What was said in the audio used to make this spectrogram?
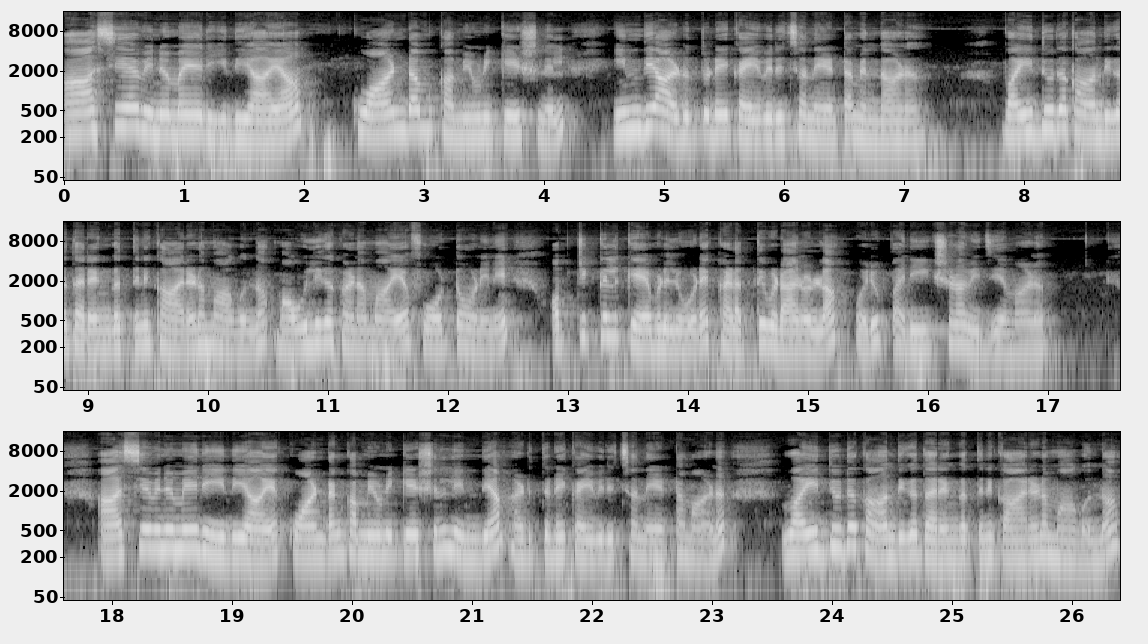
ആശയവിനിമയ രീതിയായ ക്വാണ്ടം കമ്മ്യൂണിക്കേഷനിൽ ഇന്ത്യ അടുത്തിടെ കൈവരിച്ച നേട്ടം എന്താണ്? വൈദ്യുത കാന്തിക തരംഗത്തിന് കാരണമാകുന്ന മൗലിക കണമായ ഫോട്ടോണിനെ ഒപ്റ്റിക്കൽ കേബിളിലൂടെ കടത്തിവിടാനുള്ള ഒരു പരീക്ഷണ വിജയമാണ്. ആശയവിനിമയ രീതിയായ ക്വാണ്ടം കമ്മ്യൂണിക്കേഷനിൽ ഇന്ത്യ അടുത്തിടെ കൈവരിച്ച നേട്ടമാണ്. വൈദ്യുത കാന്തിക തരംഗത്തിന് കാരണമാകുന്ന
